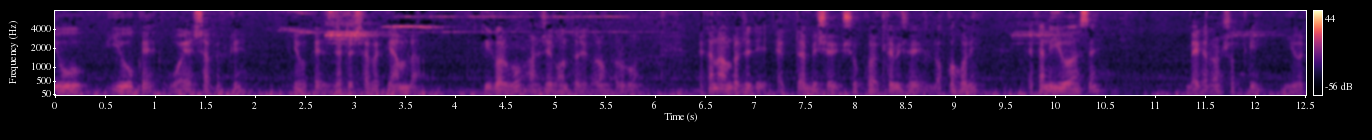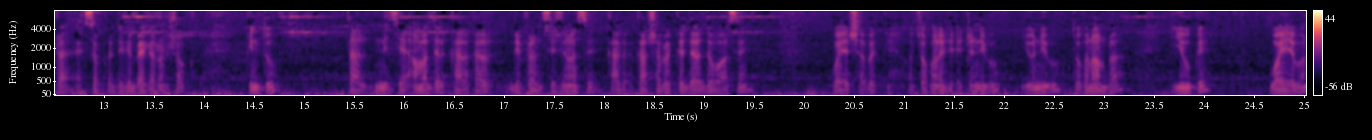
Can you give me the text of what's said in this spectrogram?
ইউ ইউকে ওয়াইয়ের সাপেক্ষে ইউকে জেডের সাপেক্ষে আমরা কি করব? আংশিক অন্তরীকরণ করব। এখানে আমরা যদি একটা বিষয়, সূক্ষ্ম একটা বিষয় লক্ষ্য করি, এখানে ইউ আছে, ব্যাকরণ শক কি ইউটা এক চক্রের দিকে ব্যাকরণ শক কিন্তু তার নিচে আমাদের কার কার ডিফারেন্সিয়েশন আছে, কার সাপেক্ষে দেওয়া আছে? ওয়াইয়ের সাপেক্ষে। যখন এটা নিব ইউ নিব, তখন আমরা ইউকে ওয়াই এবং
